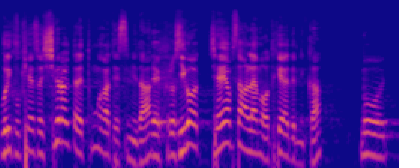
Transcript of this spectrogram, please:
우리 국회에서 11월 달에 통과가 됐습니다. 네, 그렇습니다. 이거 재협상을 하면 어떻게 해야 됩니까? 뭐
